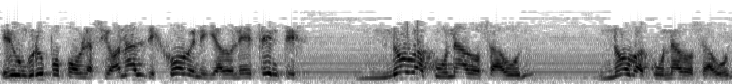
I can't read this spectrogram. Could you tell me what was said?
es un grupo poblacional de jóvenes y adolescentes no vacunados aún, no vacunados aún,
